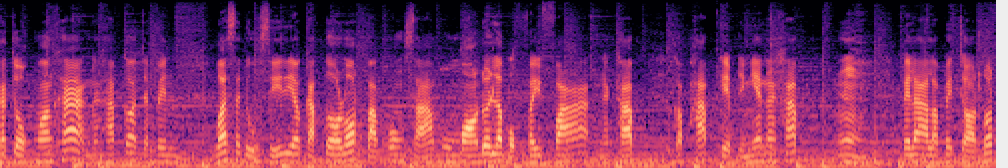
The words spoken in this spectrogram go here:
กระจกมองข้างนะครับ ก็จะเป็นวัสดุสีเดียวกับตัวรถปรับองศามุมมองด้วยระบบไฟฟ้านะครับ ก็พับเก็บอย่างเงี้ยนะครับ อืม เวลาเราไปจอดรถ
